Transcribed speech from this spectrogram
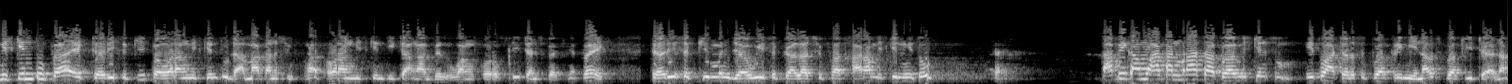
Miskin itu baik dari segi bahwa orang miskin itu tidak makan subhat, orang miskin tidak ngambil uang korupsi dan sebagainya. Baik dari segi menjauhi segala subhat haram miskin itu. Tapi kamu akan merasa bahwa miskin itu adalah sebuah kriminal, sebuah pidana.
